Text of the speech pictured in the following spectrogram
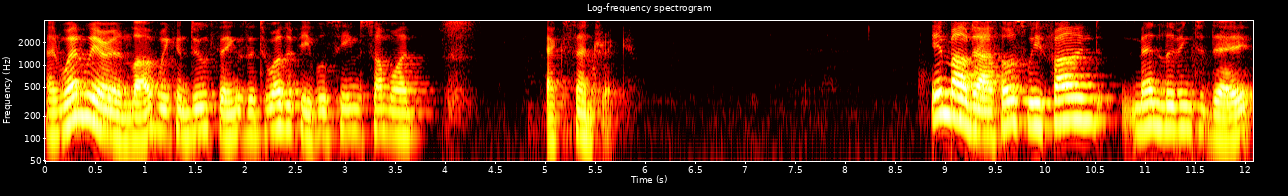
And when we are in love, we can do things that to other people seem somewhat eccentric. In Mount Athos, we find men living today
